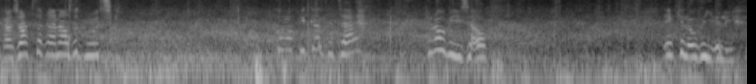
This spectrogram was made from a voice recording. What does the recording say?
Ga zachter rennen als het moet. Kom op, je kunt het hè. Geloof in jezelf. Ik geloof in jullie.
